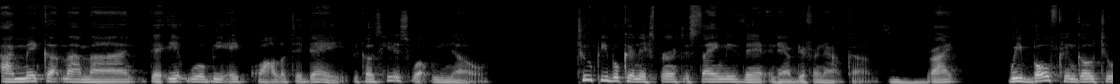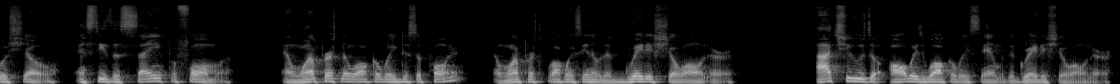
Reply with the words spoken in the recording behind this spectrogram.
I make up my mind that it will be a quality day because here's what we know. Two people can experience the same event and have different outcomes, mm-hmm. right? We both can go to a show and see the same performer and one person will walk away disappointed, and one person will walk away saying it was the greatest show on earth. I choose to always walk away saying it was the greatest show on earth.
